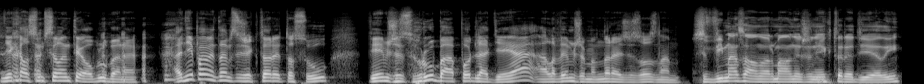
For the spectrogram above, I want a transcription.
nechal som si len tie obľúbené. A nepamätám si, že ktoré to sú. Viem, že zhruba podľa deja, ale viem, že mám normálne, že zoznam. Si vymazal normálne, že niektoré diely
